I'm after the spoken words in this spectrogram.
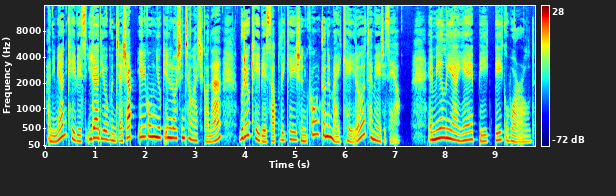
아니면 KBS 2라디오 문자샵 1061로 신청하시거나 무료 KBS 애플리케이션 콩 또는 my K로 참여해주세요. 에밀리아의 Big Big World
